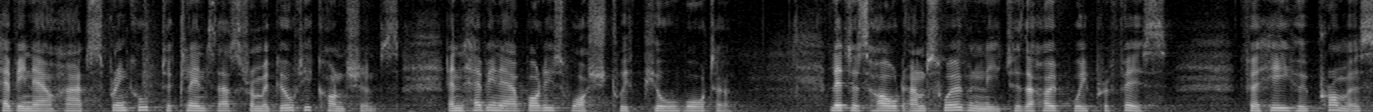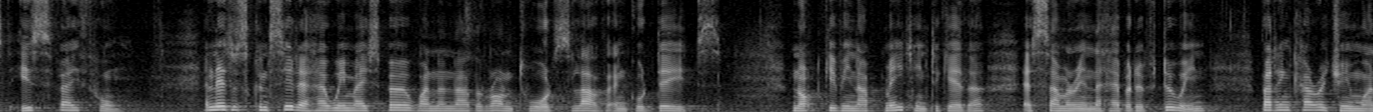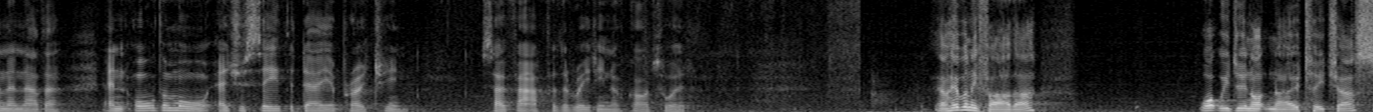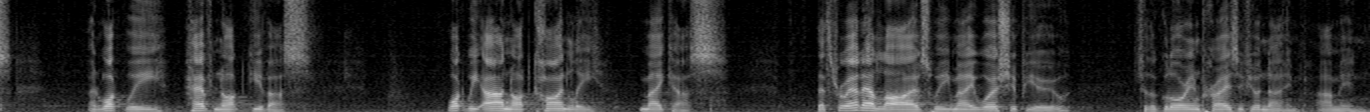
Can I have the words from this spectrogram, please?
having our hearts sprinkled to cleanse us from a guilty conscience, and having our bodies washed with pure water. Let us hold unswervingly to the hope we profess, for he who promised is faithful. And let us consider how we may spur one another on towards love and good deeds, not giving up meeting together as some are in the habit of doing, but encouraging one another, and all the more as you see the day approaching. So far for the reading of God's word. Our Heavenly Father, what we do not know, teach us, and what we have not, give us. What we are not, kindly make us. That throughout our lives we may worship you to the glory and praise of your name. Amen.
